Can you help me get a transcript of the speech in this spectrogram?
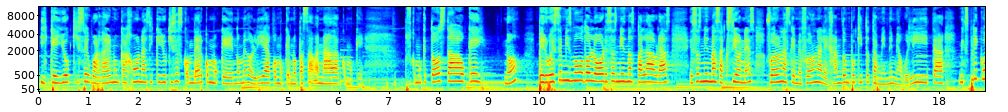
y que yo quise guardar en un cajón, así que yo quise esconder como que no me dolía, como que no pasaba nada, como que pues como que todo estaba ok, ¿no? Pero ese mismo dolor, esas mismas palabras, esas mismas acciones fueron las que me fueron alejando un poquito también de mi abuelita. ¿Me explico?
